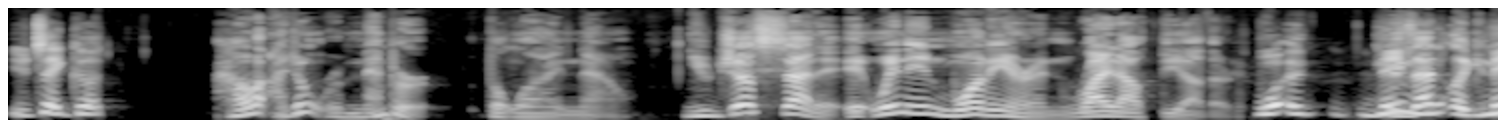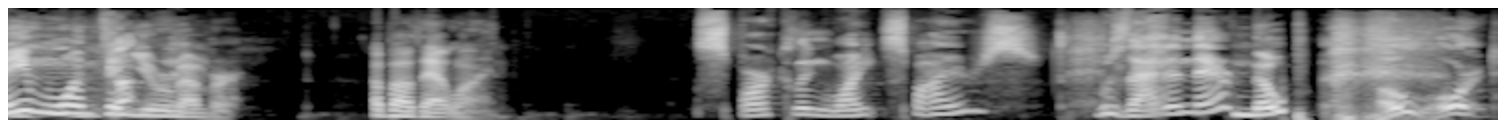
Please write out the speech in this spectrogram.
You'd say good. How I don't remember the line now. You just said it. It went in one ear and right out the other. Well, uh, name that, like, name one thing you remember about that line. Sparkling white spires? Was that in there? Nope. Oh lord.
